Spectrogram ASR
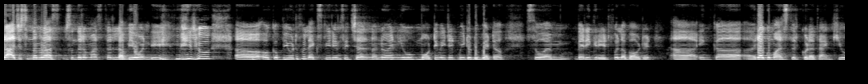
Raju Sundaram Sundaram master love you అండి. మీరు ఒక బ్యూటిఫుల్ ఎక్స్పీరియన్స్ ఇచ్చారు నన్ను and you motivated me to do better so I'm very grateful about it ఇంకా రఘు మాస్టర్ కూడా thank you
